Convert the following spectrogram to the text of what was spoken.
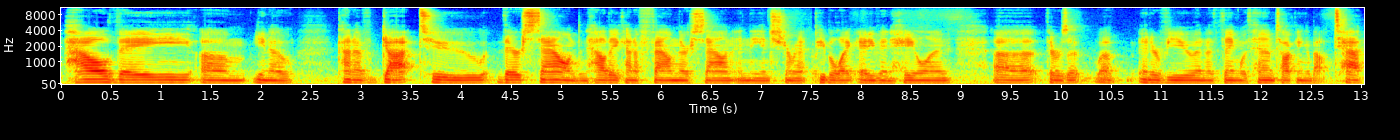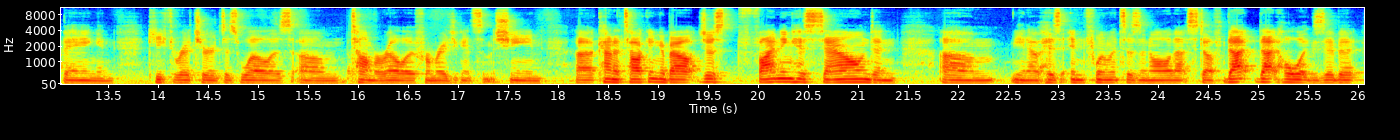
how they, um, you know kind of got to their sound and how they kind of found their sound in the instrument. People like Eddie Van Halen. Uh, there was a, a, interview and a thing with him talking about tapping and Keith Richards as well as um, Tom Morello from Rage Against the Machine, uh, kind of talking about just finding his sound and um, you know his influences and all of that stuff. That that whole exhibit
